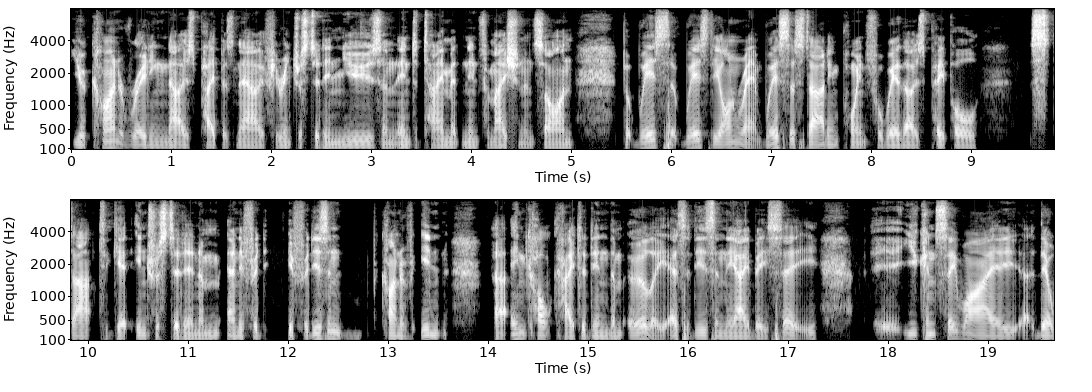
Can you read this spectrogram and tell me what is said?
you're kind of reading those papers now if you're interested in news and entertainment and information and so on. But where's the where's the on ramp? Where's the starting point for where those people start to get interested in them? And if it if it isn't kind of in uh, inculcated in them early, as it is in the ABC, you can see why there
